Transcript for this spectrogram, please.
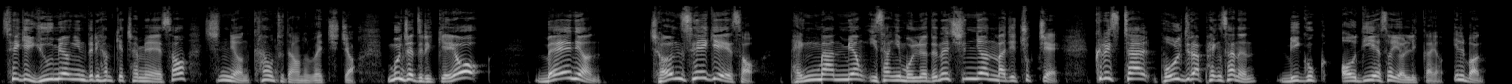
세계 유명인들이 함께 참여해서 신년 카운트다운을 외치죠. 문제 드릴게요. 매년 전 세계에서 100만 명 이상이 몰려드는 신년 맞이 축제 크리스탈 ball drop 행사는 미국 어디에서 열릴까요? 1번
